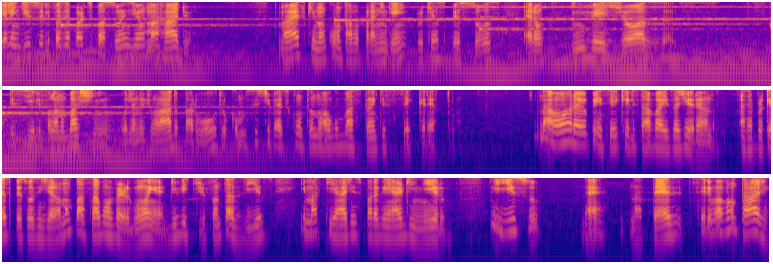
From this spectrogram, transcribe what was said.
E além disso, ele fazia participações em uma rádio, mas que não contava para ninguém porque as pessoas eram invejosas. Disse ele falando baixinho, olhando de um lado para o outro como se estivesse contando algo bastante secreto. Na hora eu pensei que ele estava exagerando, até porque as pessoas em geral não passavam a vergonha de vestir fantasias e maquiagens para ganhar dinheiro. E isso né? Na tese seria uma vantagem.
